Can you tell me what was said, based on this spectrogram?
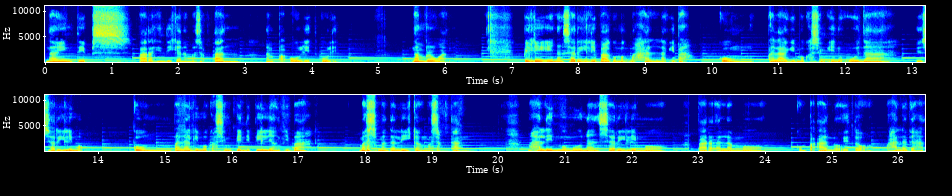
9 tips para hindi ka na masaktan ng paulit-ulit. Number 1. Piliin ang sarili bago magmahal ng iba. Kung palagi mo kasing inuuna yung sarili mo, kung palagi mo kasing pinipili ang iba, mas madali kang masaktan. Mahalin mo muna ang sarili mo para alam mo kung paano ito pahalagahan.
